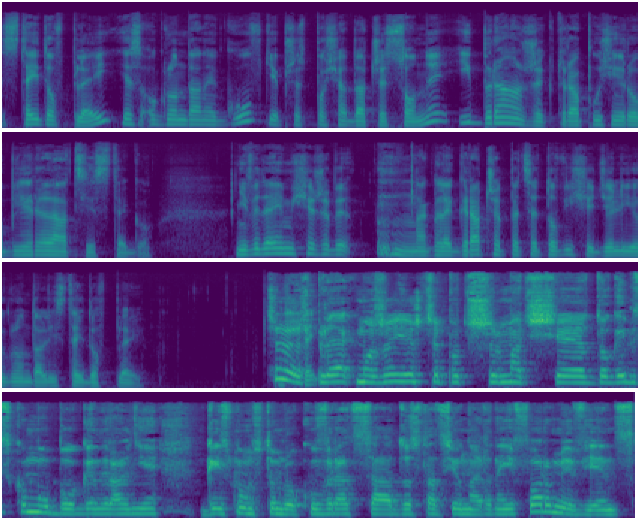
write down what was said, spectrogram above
State of Play jest oglądane głównie przez posiadaczy Sony i branży, która później robi relacje z tego. Nie wydaje mi się, żeby nagle gracze PC-towi siedzieli i oglądali State of Play. Czy wiesz, Tej- Playak może jeszcze podtrzymać się do Gamescomu, bo generalnie Gamescom w tym roku wraca do stacjonarnej formy, więc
